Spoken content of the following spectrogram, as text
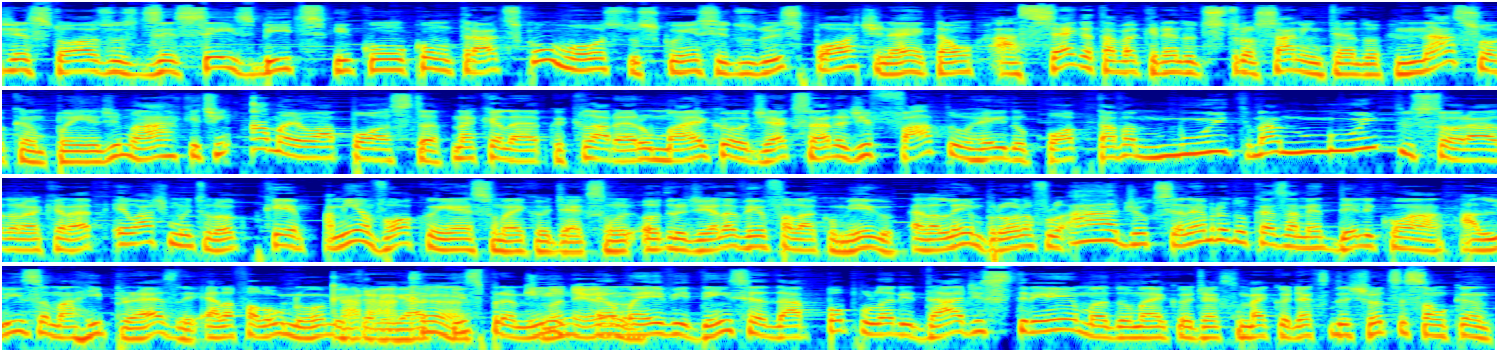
majestosos 16 bits e com contratos com rostos conhecidos do esporte, né? Então a SEGA tava querendo destroçar a Nintendo na sua campanha de marketing. A maior aposta naquela época, claro, era o Michael Jackson, era de fato o rei do pop, tava muito, mas muito estourado naquela época. Eu acho muito louco, porque a minha avó conhece o Michael Jackson. Outro dia ela veio falar comigo, ela lembrou, ela falou: Ah, Diogo, você lembra do casamento dele com a, a Lisa Marie Presley? Ela falou o nome, tá Caraca, ligado? Isso pra mim maneiro. é uma evidência da popularidade extrema do Michael Jackson. O Michael Jackson deixou de ser só um cantor,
